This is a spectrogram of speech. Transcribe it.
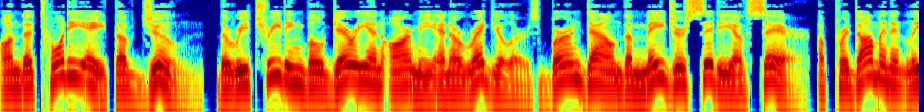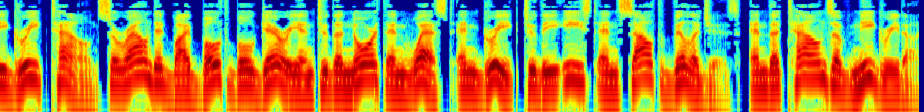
On 28 June, the retreating Bulgarian army and irregulars burned down the major city of Ser, a predominantly Greek town surrounded by both Bulgarian to the north and west and Greek to the east and south villages, and the towns of Nigrita,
